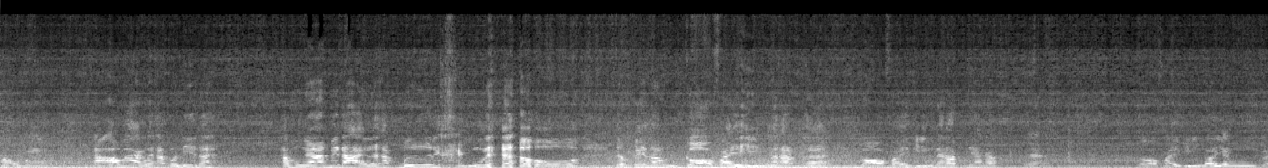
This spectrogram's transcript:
เข้ามาหนาวมากเลยครับ วันนี้นะทำงานไม่ได้เลยครับ มือนี่แข็งเลยโอ้โหจำเป็นต้องก่อไฟหิงนะครับนะ ก่อไฟผิงนะครับเนี่ยครับเนี่ยก่อไฟผิงก็ยังเอ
